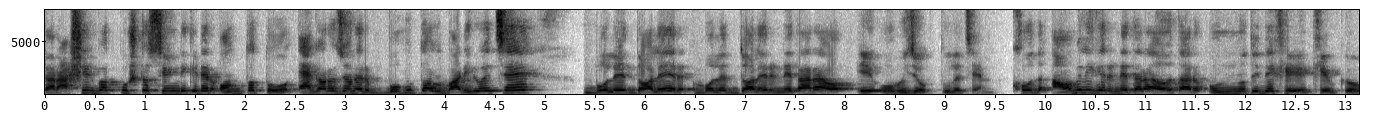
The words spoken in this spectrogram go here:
তার আশীর্বাদ পুষ্ট সিন্ডিকেটের অন্তত এগারো জনের বহুতল বাড়ি রয়েছে বলে দলের বলে দলের নেতারাও এ অভিযোগ তুলেছেন। খোদ আওয়ামী লীগের নেতারাও তার উন্নতি দেখে কেউ কেউ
